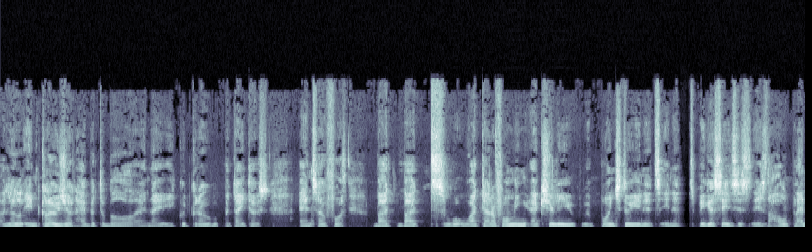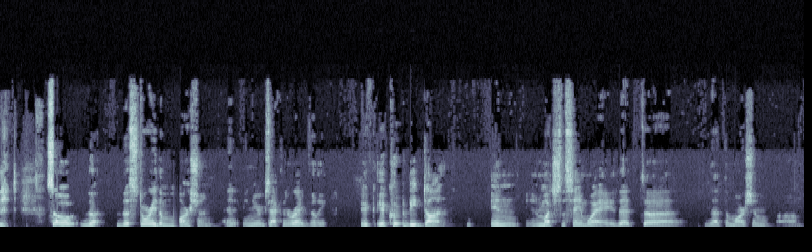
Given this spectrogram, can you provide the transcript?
a little enclosure habitable and they could grow potatoes and so forth. But but what terraforming actually points to in its in its bigger sense is, is the whole planet. So the the story, The Martian, and you're exactly right, Willie. It, it could be done in in much the same way that uh, that The Martian um,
